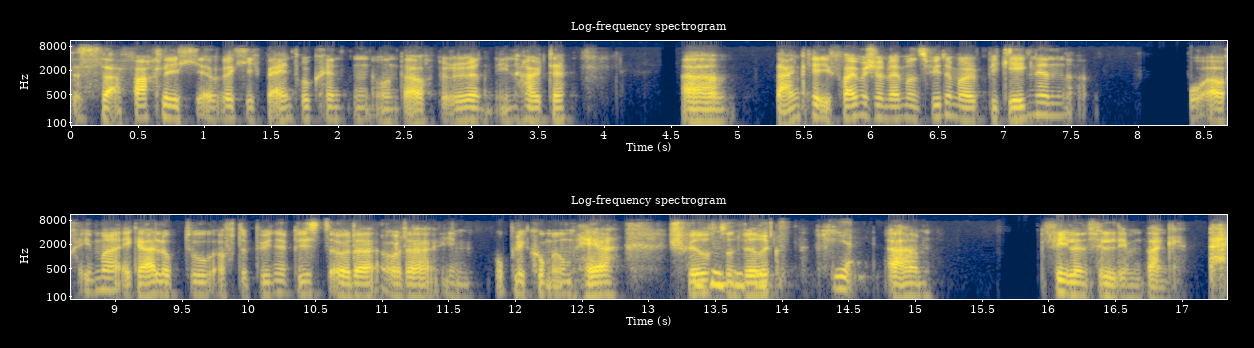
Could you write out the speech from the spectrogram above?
fachlich äh, wirklich beeindruckenden und auch berührenden Inhalte. Äh, danke, ich freue mich schon, wenn wir uns wieder mal begegnen, wo auch immer, egal ob du auf der Bühne bist oder, oder im Publikum umher schwirrst und wirkst. Ja. Ähm, vielen, vielen lieben Dank.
